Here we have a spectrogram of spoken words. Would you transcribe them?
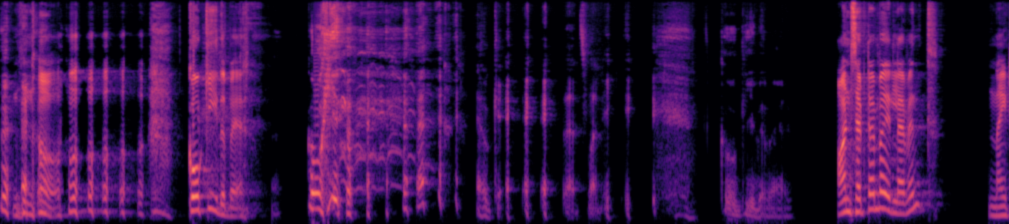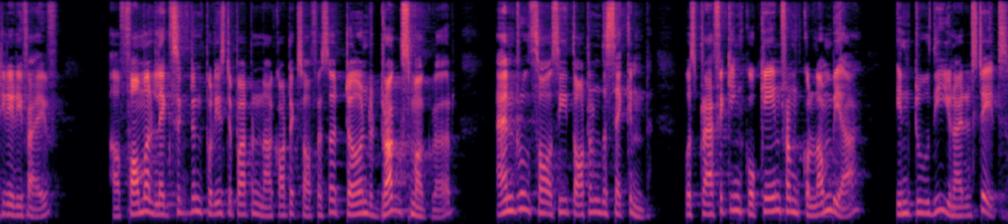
No, Cokey the bear. Cokey. okay, that's funny. Cokey the bear. On September 11th, 1985, a former Lexington Police Department narcotics officer turned drug smuggler, Andrew C. Thornton II, was trafficking cocaine from Colombia into the United States.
